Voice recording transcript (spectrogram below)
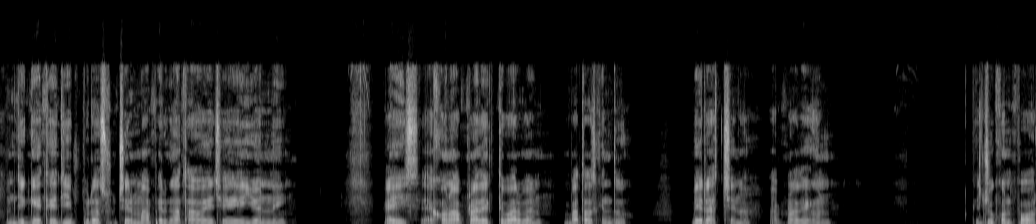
আমি যে গেঁথেছি, পুরো সুচের মাপের গাঁথা হয়েছে এই জন্যেই। গাইস এখনও আপনারা দেখতে পারবেন, বাতাস কিন্তু বেরাচ্ছে না। আপনারা দেখুন, কিছুক্ষণ পর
